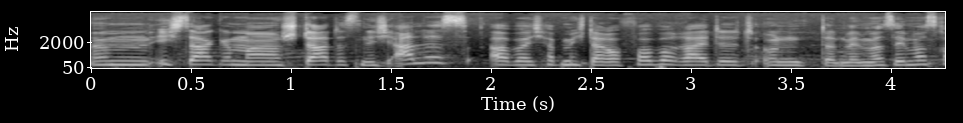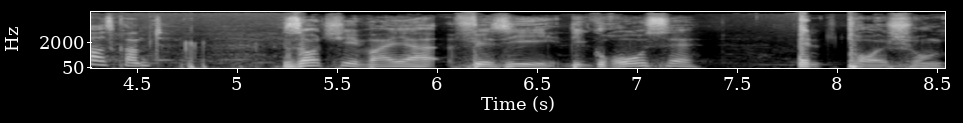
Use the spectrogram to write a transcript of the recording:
Ähm, ich sage immer, Start ist nicht alles, aber ich habe mich darauf vorbereitet und dann werden wir sehen, was rauskommt. Sochi war ja für Sie die große Enttäuschung.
